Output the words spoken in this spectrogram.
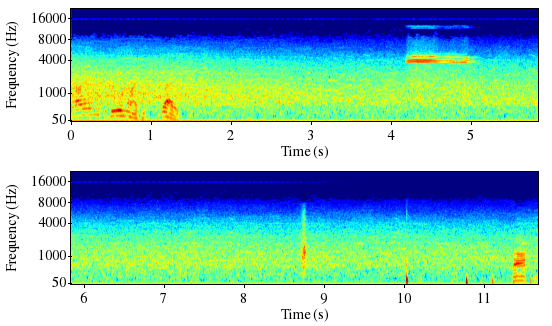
Throw in to the United States. Barton.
